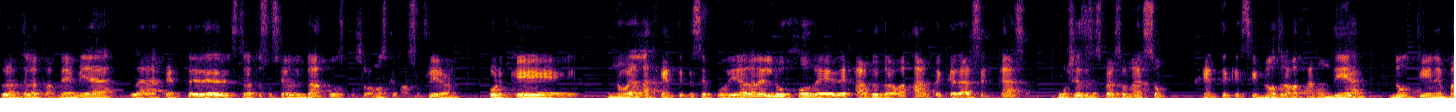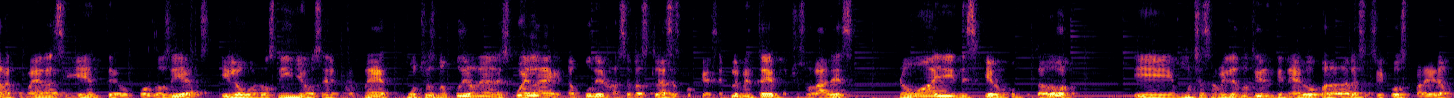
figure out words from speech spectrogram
durante la pandemia la gente de estratos sociales bajos pues son los que más sufrieron porque no era la gente que se podía dar el lujo de dejar de trabajar, de quedarse en casa. Muchas de esas personas son gente que si no trabajan un día no tienen para comer al siguiente o por dos días. Y luego los niños, el internet, muchos no pudieron ir a la escuela y no pudieron hacer las clases porque simplemente en muchos hogares no hay ni siquiera un computador y muchas familias no tienen dinero para darle a sus hijos para ir a un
